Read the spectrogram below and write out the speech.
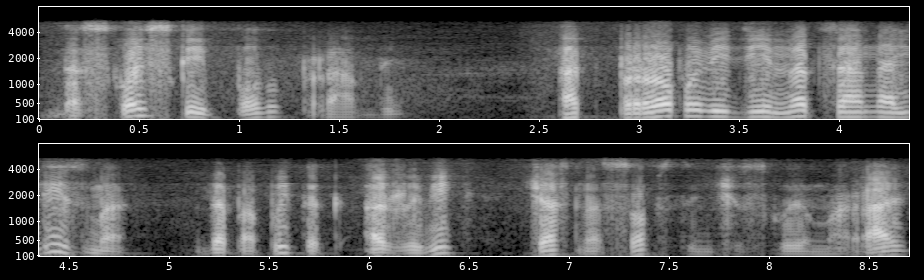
до скользкой полуправды, от проповеди национализма до попыток оживить частнособственническую мораль,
